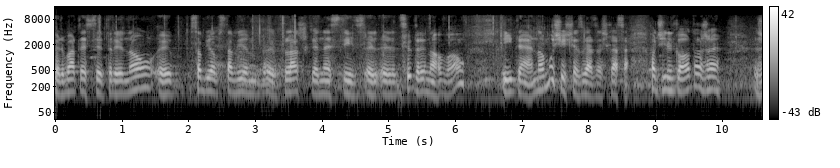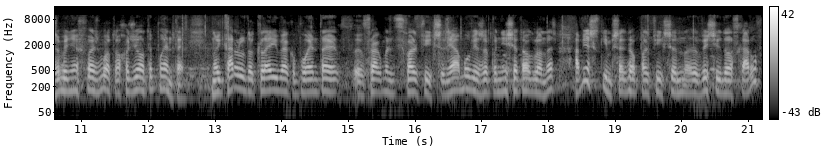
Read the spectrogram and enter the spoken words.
herbatę z cytryną, y, sobie obstawiłem y, flaszkę Nestle z- y, cytrynową i ten, no musi się zgadzać kasa. Chodzi tylko o to, że żeby nie wpaść w błoto. Chodzi o tę puentę. No i Karol dokleił jako puentę fragment z Pulp Fiction. Ja mówię, że powinien się to oglądać. A wiesz z kim przegrał Pulp Fiction wyścig do Oscarów?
